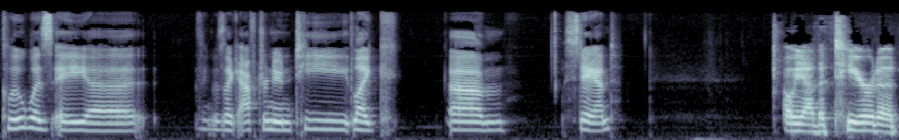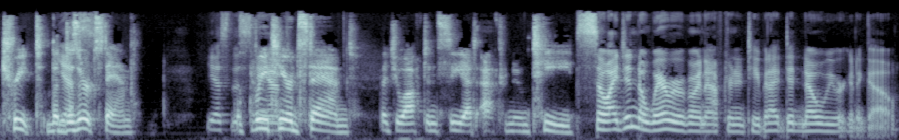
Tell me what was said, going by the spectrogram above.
clue was a uh I think it was like afternoon tea like um stand. oh yeah, the tiered uh, treat, the Yes. dessert stand, Yes, the the three-tiered stand that you often see at afternoon tea. So I didn't know where we were going to afternoon tea, but I did know we were going to go.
